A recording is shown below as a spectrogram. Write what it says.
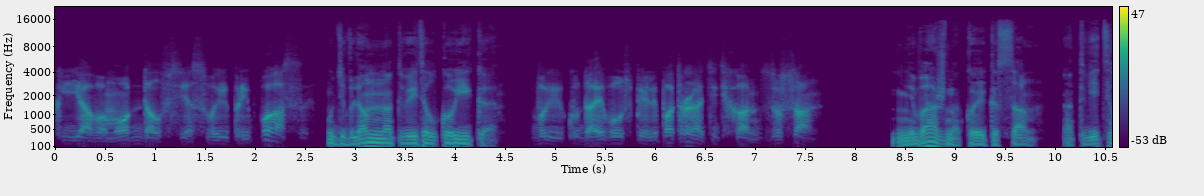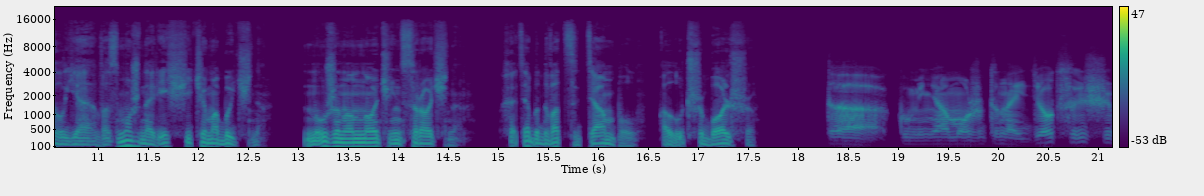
«Так я вам отдал все свои припасы», — удивленно ответил Коика. «Вы куда его успели потратить, Хан-Зусан?» «Неважно, Коика-сан», — ответил я, возможно, резче, чем обычно. «Нужен он очень срочно. Хотя бы двадцать ампул, а лучше больше». «Так, у меня, может, и найдется еще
